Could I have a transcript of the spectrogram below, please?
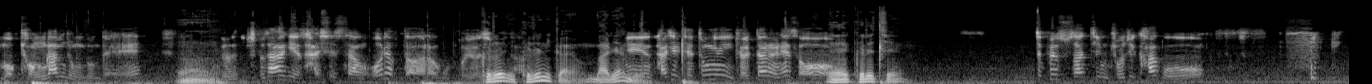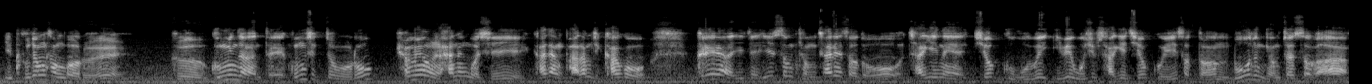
뭐 경감 정도인데 어, 그 수사하기에 사실상 어렵다라고 보여집니다. 그러니 까요. 말이 안 예, 돼요. 사실 대통령이 결단을 해서 네, 그렇지. 특별수사팀 조직하고 이 부정선거를 그 국민들한테 공식적으로 표명을 하는 것이 가장 바람직하고 그래야 이제 일선 경찰에서도 자기네 지역구 500, 254개 지역구에 있었던 모든 경찰서가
